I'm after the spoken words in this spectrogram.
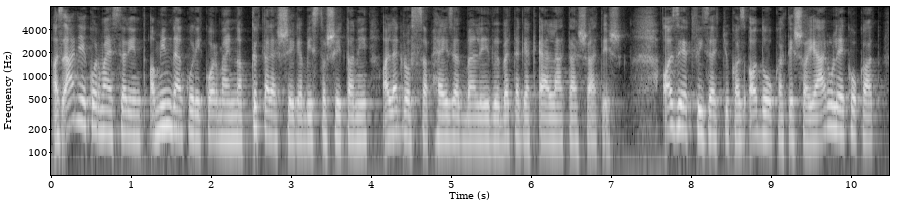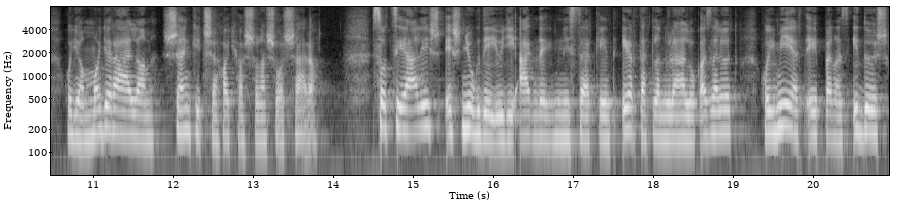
Az árnyékormány szerint a mindenkori kormánynak kötelessége biztosítani a legrosszabb helyzetben lévő betegek ellátását is. Azért fizetjük az adókat és a járulékokat, hogy a magyar állam senkit se hagyhasson a sorsára. Szociális és nyugdíjügyi árnyékminiszterként értetlenül állok azelőtt, hogy miért éppen az idős,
